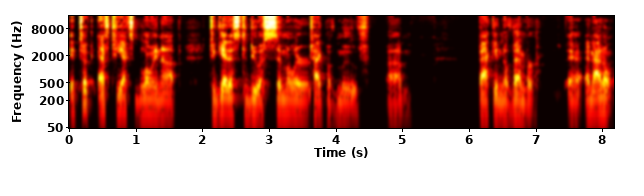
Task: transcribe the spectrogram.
It took FTX blowing up to get us to do a similar type of move um, back in November. And I don't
